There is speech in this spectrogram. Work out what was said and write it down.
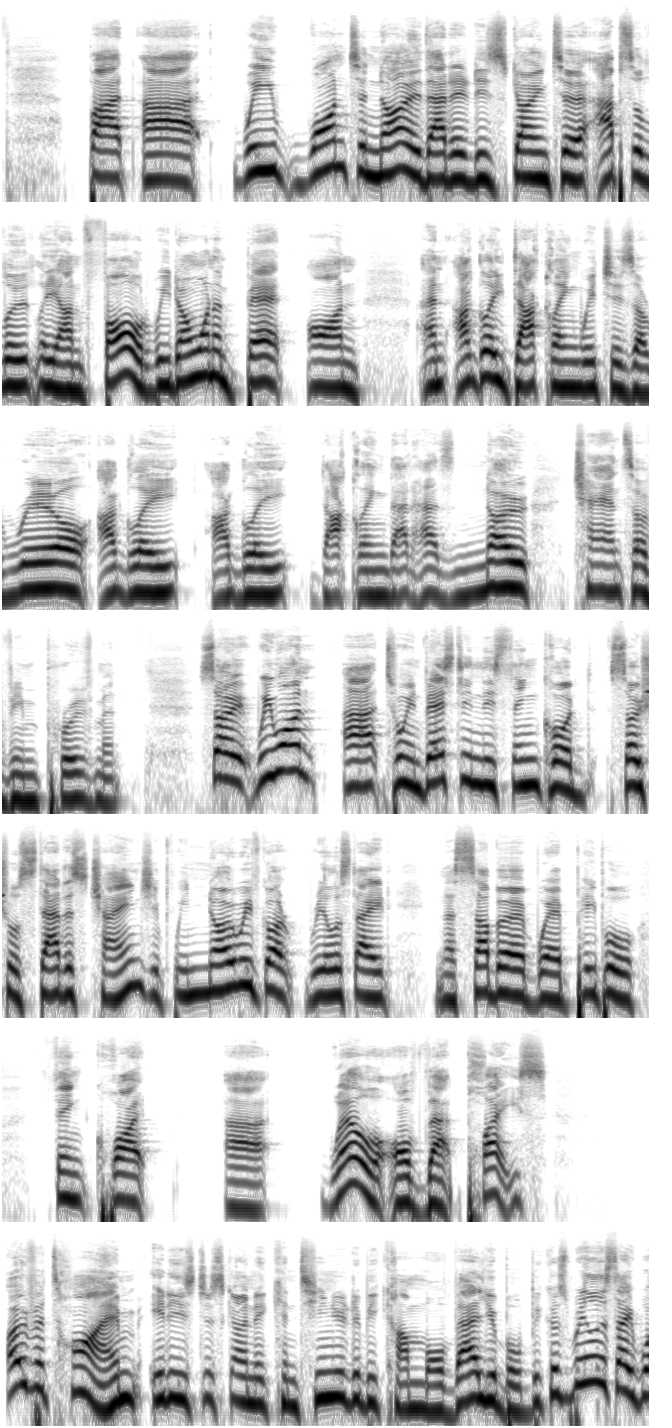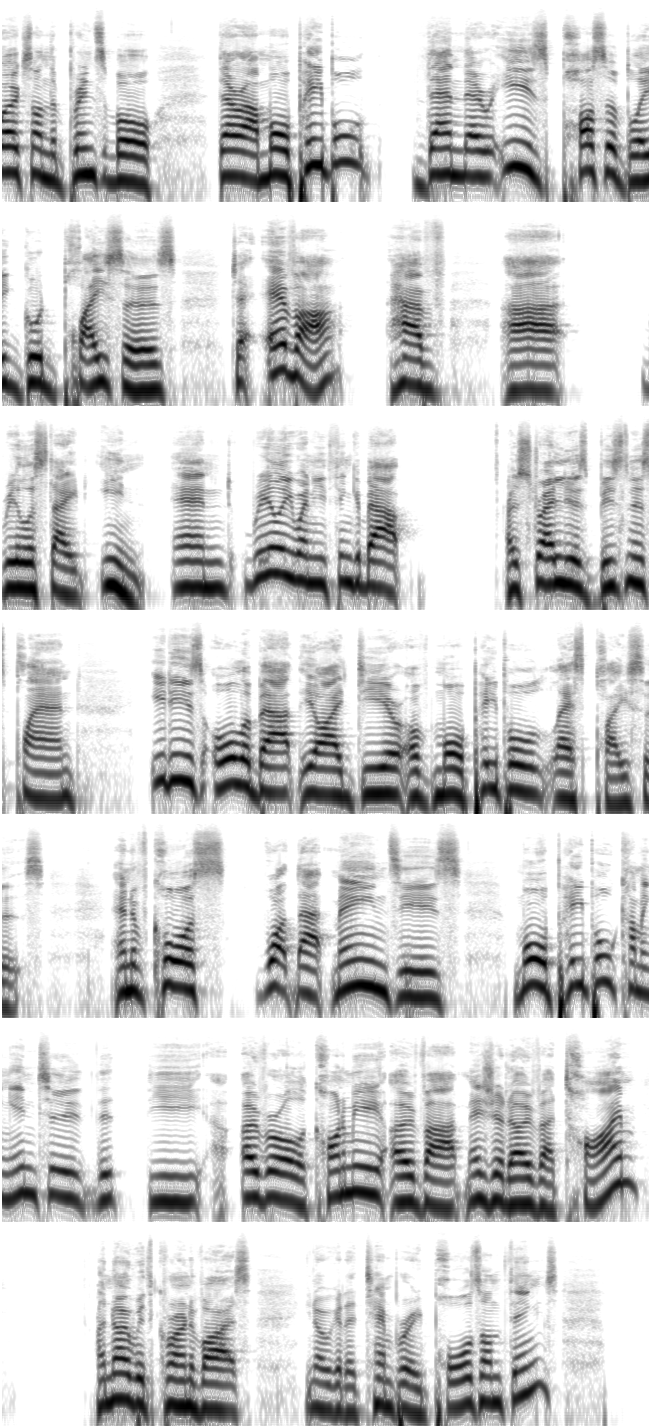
But uh, we want to know that it is going to absolutely unfold. We don't want to bet on an ugly duckling, which is a real ugly, ugly duckling that has no chance of improvement. So we want uh, to invest in this thing called social status change. If we know we've got real estate in a suburb where people think quite uh, well of that place, over time, it is just going to continue to become more valuable because real estate works on the principle there are more people than there is possibly good places to ever have uh, real estate in. And really, when you think about Australia's business plan, it is all about the idea of more people, less places. And of course, what that means is more people coming into the, the uh, overall economy over measured over time. I know with coronavirus, you know, we've got a temporary pause on things,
